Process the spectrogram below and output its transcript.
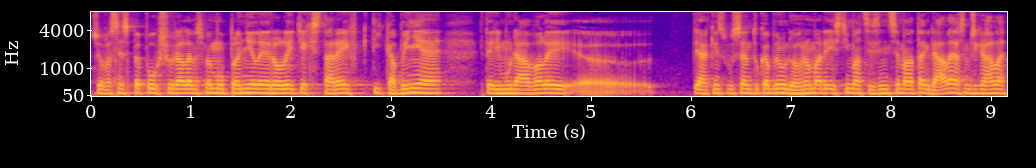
že vlastně s Pepou Šuralem jsme mu plnili roli těch starých v té kabině, který mu dávali e, nějakým způsobem tu kabinu dohromady i s těma cizincema a tak dále. Já jsem říkal, hele,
